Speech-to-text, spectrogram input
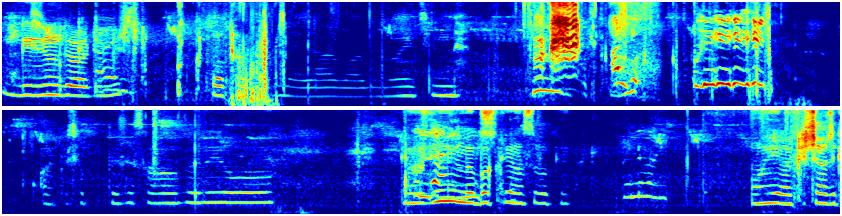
bizim gördüğümüz bakalım neler var bunun içinde. Bize saldırıyor. Gördünüz mü? Bakıyor nasıl bakıyor. Benim Ay arkadaşlar da gör.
